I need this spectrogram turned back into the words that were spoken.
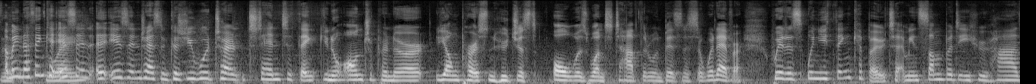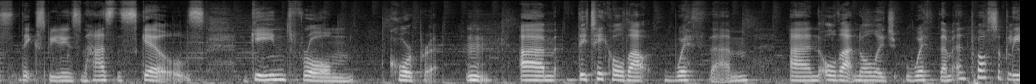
The I mean, I think it way. is in, it is interesting because you would turn, tend to think, you know, entrepreneur, young person who just always wanted to have their own business or whatever. Whereas when you think about it, I mean, somebody who has the experience and has the skills gained from corporate, Mm. um, they take all that with them and all that knowledge with them, and possibly,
